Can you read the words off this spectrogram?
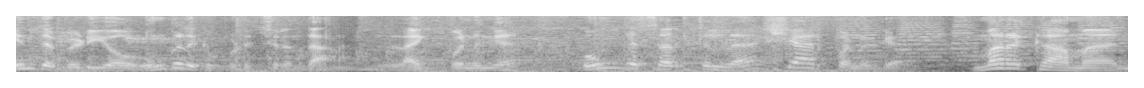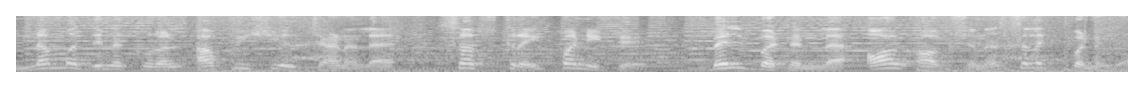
இந்த வீடியோ உங்களுக்கு பிடிச்சிருந்தா லைக் பண்ணுங்க உங்க சர்க்கிள்ல ஷேர் பண்ணுங்க. மறக்காம நம்ம தினக்குரல் அபிஷியல் சேனலை சப்ஸ்கிரைப் பண்ணிட்டு பெல் பட்டன்ல ஆல் ஆப்ஷனை செலக்ட் பண்ணுங்க.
